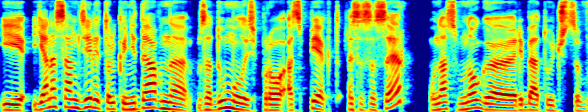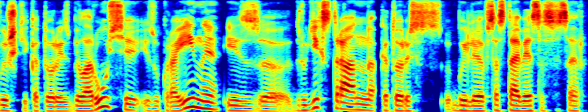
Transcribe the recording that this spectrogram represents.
И я на самом деле только недавно задумалась про аспект СССР, у нас много ребят учатся в вышке, которые из Беларуси, из Украины, из э, других стран, которые были в составе СССР.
